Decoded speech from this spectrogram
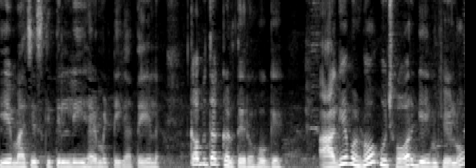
ये माचिस की तिल्ली है, मिट्टी का तेल। कब तक करते रहोगे? आगे बढ़ो, कुछ और गेम खेलो।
